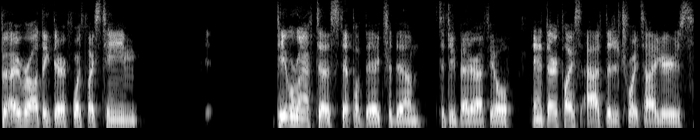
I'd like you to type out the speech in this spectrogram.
But overall, I think they're a fourth place team. People are going to have to step up big for them to do better, I feel. And in third place, I have the Detroit Tigers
